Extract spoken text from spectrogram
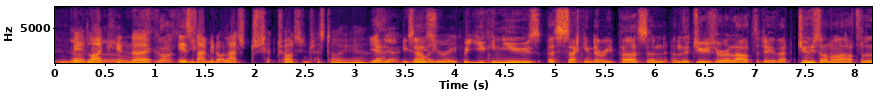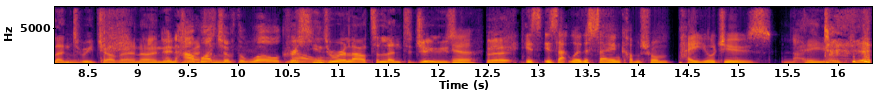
n- bit like in uh, You Islam, you're not allowed to ch- charge interest, are you? Yeah. Yeah, Yeah, exactly. usury. But you can use a secondary person, and the Jews are allowed to do that. Jews aren't allowed to lend to each other and earn and how much of the world Christians now, were allowed to lend to Jews, Yeah. but Is is that where the saying comes from? Pay your dues. no. Hey, you're a Jew-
